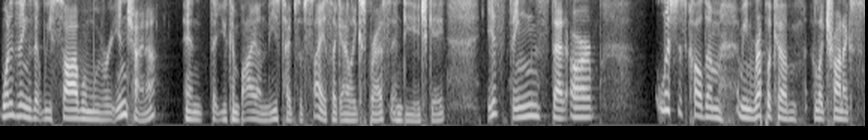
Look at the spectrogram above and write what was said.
one of the things that we saw when we were in China and that you can buy on these types of sites like AliExpress and DHgate is things that are, let's just call them, I mean, replica electronics.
